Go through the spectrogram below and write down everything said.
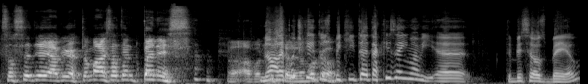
co se děje, já bych to máš za ten penis. No, No ale počkej, to zbytí to je taky zajímavý. Eh, ty by se ho zbyl?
